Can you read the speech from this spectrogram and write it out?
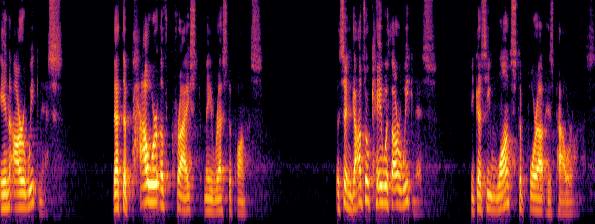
in our weakness, that the power of Christ may rest upon us. Listen, God's okay with our weakness because He wants to pour out His power on us.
